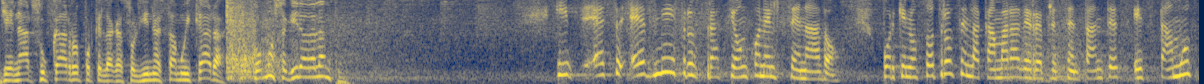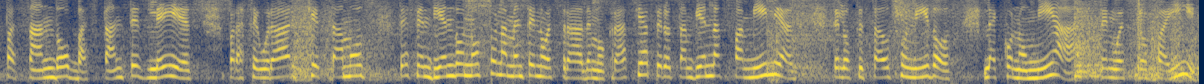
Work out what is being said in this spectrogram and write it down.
llenar su carro porque la gasolina está muy cara. ¿Cómo seguir adelante? Y es, mi frustración con el Senado, porque nosotros en la Cámara de Representantes estamos pasando bastantes leyes para asegurar que estamos defendiendo no solamente nuestra democracia, pero también las familias de los Estados Unidos, la economía de nuestro país.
